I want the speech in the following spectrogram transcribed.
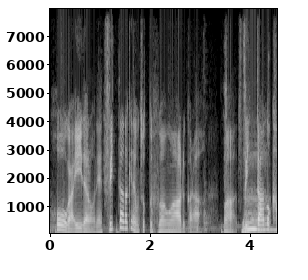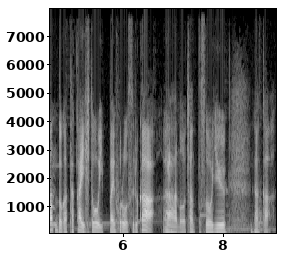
方がいいだろうね。ツイッターだけでもちょっと不安はあるから、まあ、ツイッターの感度が高い人をいっぱいフォローするか、あの、ちゃんとそういう、なんか、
